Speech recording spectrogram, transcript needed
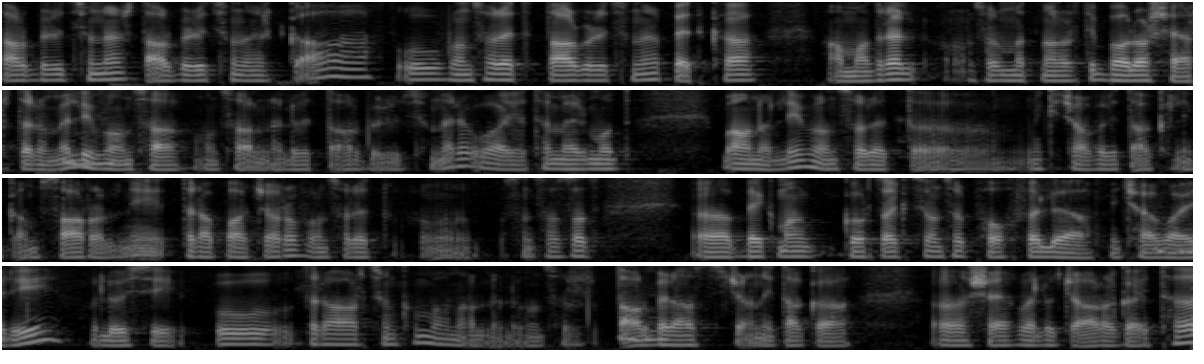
տարբերություններ, տարբերություններ կա ու ոնց որ այդ տարբերությունները պետքա համադրել ոնց որ մտնոլորտի բոլոր շերտերում էլի ոնց է ոնց ալնելու այդ տարբերությունները ու այ եթե մեր մոտ բանը լինի ոնց որ այդ մի քիչ ավելի տաք լինի կամ սառը լինի դրա պատճառով ոնց որ այդ ասենց ասած բեկման գործակցի ոնց որ փոխվելու է միջավայրի լույսի ու դրա արդյունքում բանալնելու ոնց որ տարբեր աստիճանի տակա շեղվելու ճառագայթը,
